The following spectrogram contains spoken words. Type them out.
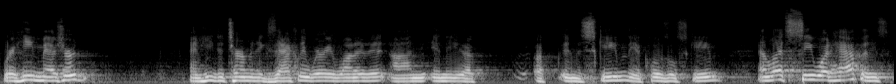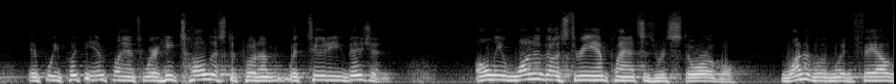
where he measured and he determined exactly where he wanted it on, in, the, uh, uh, in the scheme, the occlusal scheme. And let's see what happens if we put the implants where he told us to put them with 2D vision. Only one of those three implants is restorable. One of them would fail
